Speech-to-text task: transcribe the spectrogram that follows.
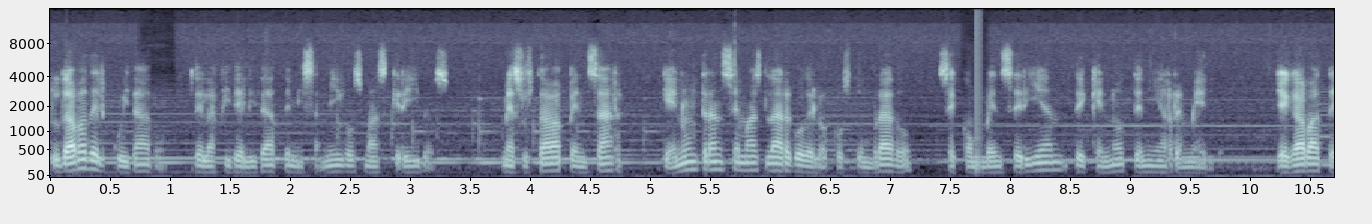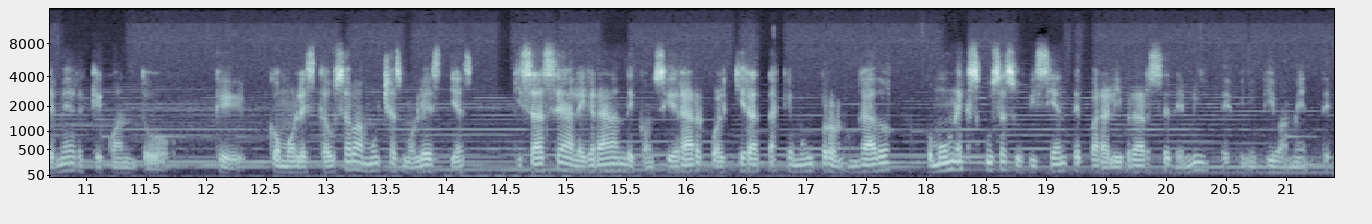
Dudaba del cuidado, de la fidelidad de mis amigos más queridos. Me asustaba pensar que en un trance más largo de lo acostumbrado se convencerían de que no tenía remedio. Llegaba a temer que cuando que, como les causaba muchas molestias, quizás se alegraran de considerar cualquier ataque muy prolongado como una excusa suficiente para librarse de mí definitivamente.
